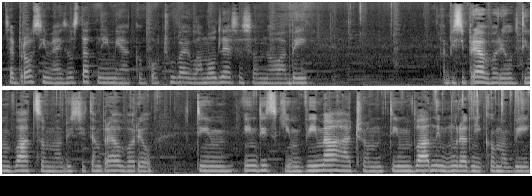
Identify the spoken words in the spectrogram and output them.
sa prosím aj s ostatnými, ako počúvajú a modlia sa so mnou, aby aby si prehovoril k tým vládcom, aby si tam prehovoril tým indickým vymáhačom, tým vládnym úradníkom, aby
